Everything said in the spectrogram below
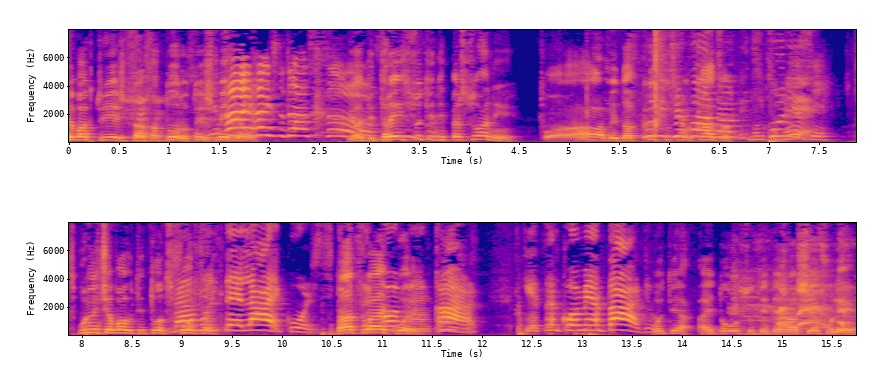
ceva că tu ești dansatorul, tu ești Hai, șmecherul. hai să dansăm. Ia uite, 300 de persoane! Doamne, dar cât să-ți Ceva, mâncați? David, spune! Spune-le ceva, uite toți, Da forță! multe like-uri. Dați Scrieți în like-uri. Comentari. Scrieți în comentariu. Uite, ai 200 de la șefule.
